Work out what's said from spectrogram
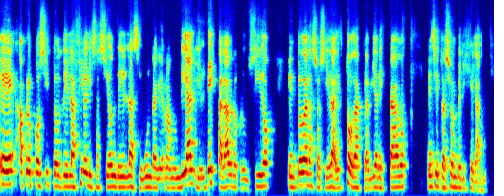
eh, a propósito de la finalización de la Segunda Guerra Mundial y el descalabro producido en todas las sociedades, todas que habían estado en situación beligerante.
